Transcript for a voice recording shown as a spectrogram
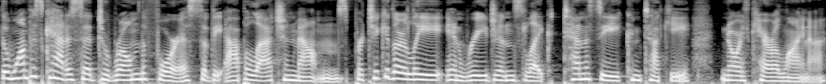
The Wampus cat is said to roam the forests of the Appalachian Mountains, particularly in regions like Tennessee, Kentucky, North Carolina.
